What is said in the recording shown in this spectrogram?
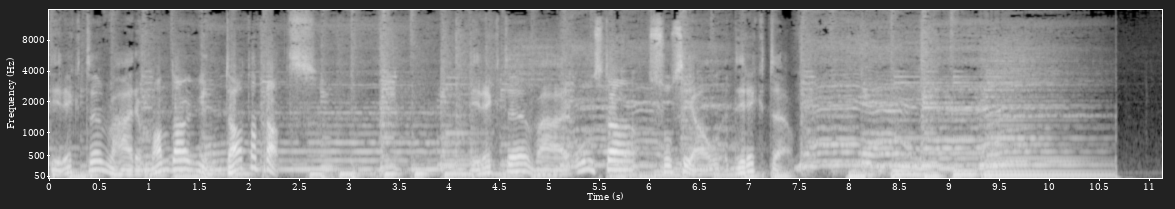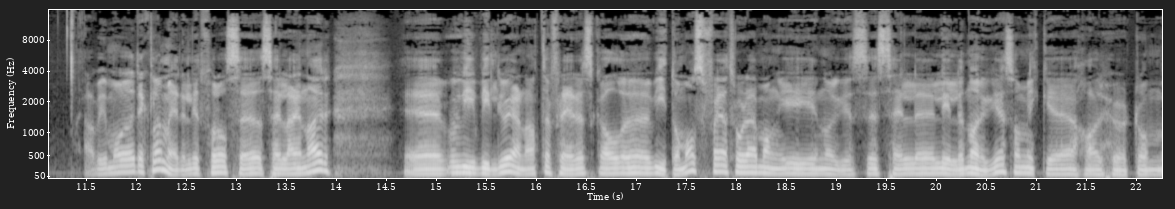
Direkte hver mandag Dataprat. Direkte hver onsdag Sosial Direkte. Ja, vi må reklamere litt for oss selv, Einar. Eh, vi vil jo gjerne at flere skal eh, vite om oss, for jeg tror det er mange i Norges selv eh, lille Norge som ikke har hørt om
